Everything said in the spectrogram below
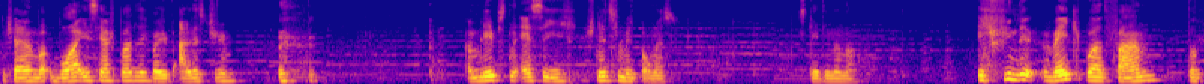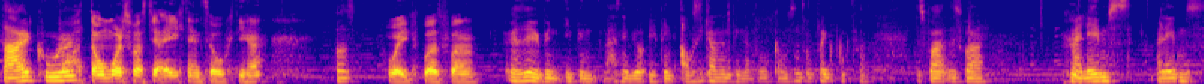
Anscheinend war, war ich sehr sportlich, weil ich alles geschrieben. Am liebsten esse ich Schnitzel mit Pommes. Das geht immer noch. Ich finde Wakeboard fahren total cool. Boah, damals warst du ja echt ein Sochti, hä? Was? Wakeboard fahren. Also ich bin, ich bin, weiß nicht, ich bin ausgegangen und bin einfach den ganzen Tag weggebucht. Das war, das war mein Lebens, mein Lebens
